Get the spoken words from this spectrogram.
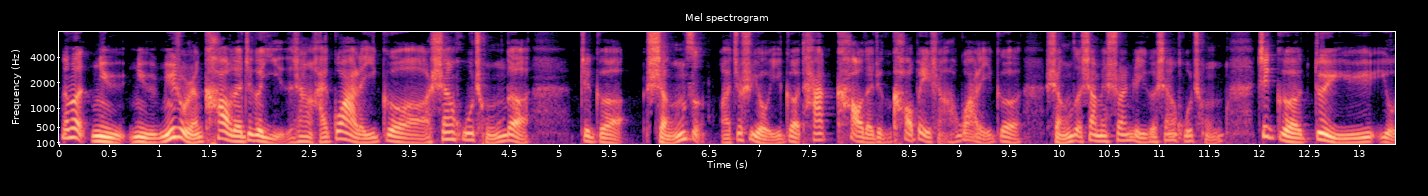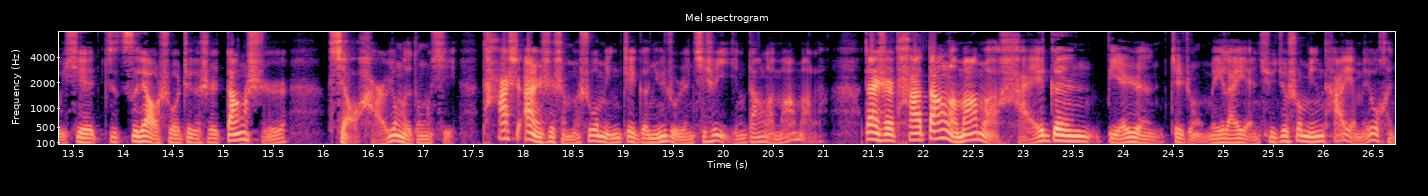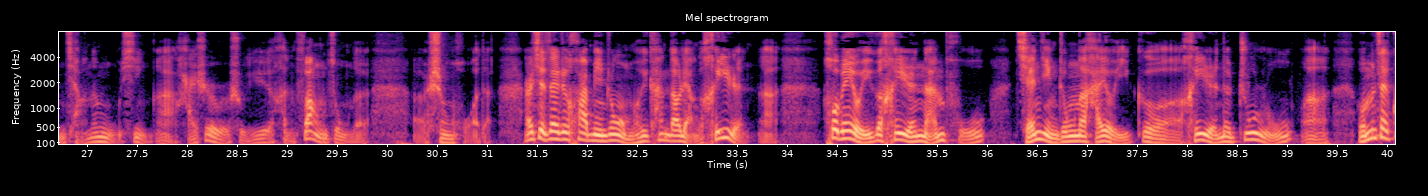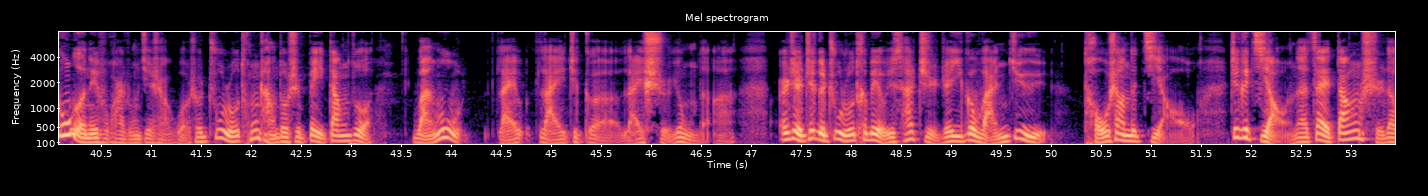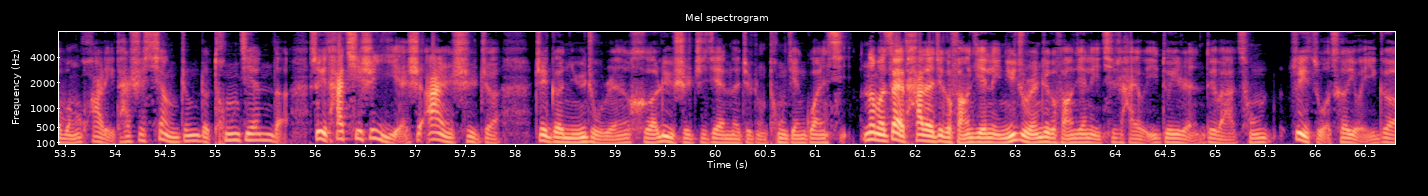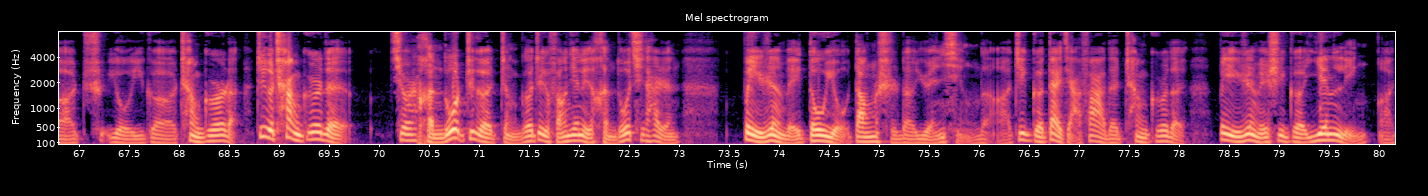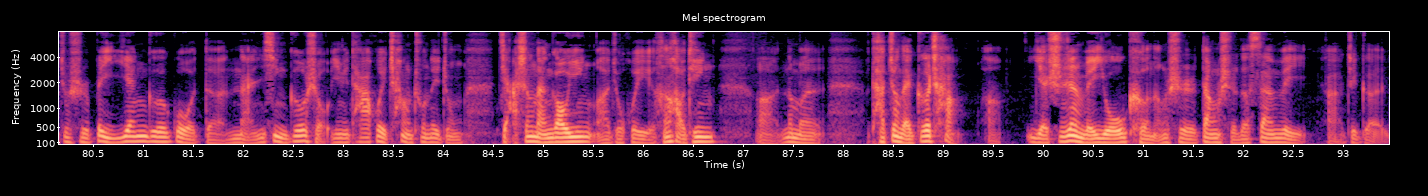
那么女女女主人靠的这个椅子上还挂了一个珊瑚虫的这个绳子啊，就是有一个她靠的这个靠背上还挂了一个绳子，上面拴着一个珊瑚虫。这个对于有一些资资料说，这个是当时。小孩用的东西，他是暗示什么？说明这个女主人其实已经当了妈妈了，但是她当了妈妈还跟别人这种眉来眼去，就说明她也没有很强的母性啊，还是属于很放纵的呃生活的。而且在这个画面中，我们会看到两个黑人啊，后边有一个黑人男仆，前景中呢还有一个黑人的侏儒啊。我们在宫娥那幅画中介绍过，说侏儒通常都是被当做玩物。来来这个来使用的啊，而且这个侏儒特别有意思，他指着一个玩具头上的角，这个角呢，在当时的文化里，它是象征着通奸的，所以它其实也是暗示着这个女主人和律师之间的这种通奸关系。那么在他的这个房间里，女主人这个房间里其实还有一堆人，对吧？从最左侧有一个有一个唱歌的，这个唱歌的，就是很多这个整个这个房间里很多其他人。被认为都有当时的原型的啊，这个戴假发的唱歌的被认为是一个阉灵啊，就是被阉割过的男性歌手，因为他会唱出那种假声男高音啊，就会很好听啊。那么他正在歌唱啊，也是认为有可能是当时的三位啊，这个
